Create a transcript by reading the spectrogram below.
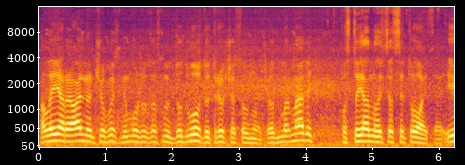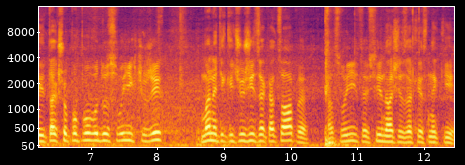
але я реально чогось не можу заснути до двох, до трьох часов ночі. От мармедить постійно ось ця ситуація. І так що по поводу своїх чужих, в мене тільки чужі це кацапи, а свої це всі наші захисники.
